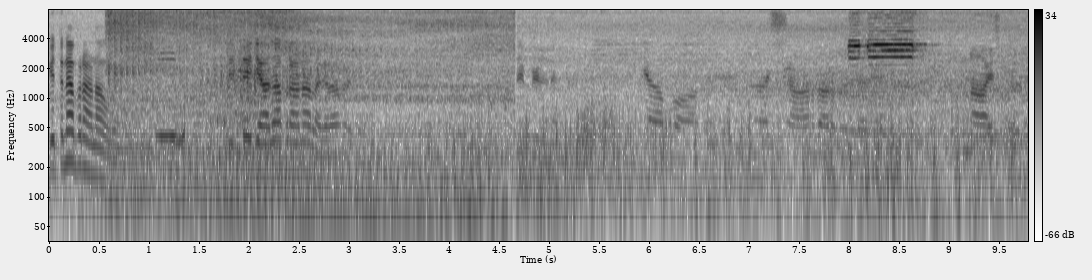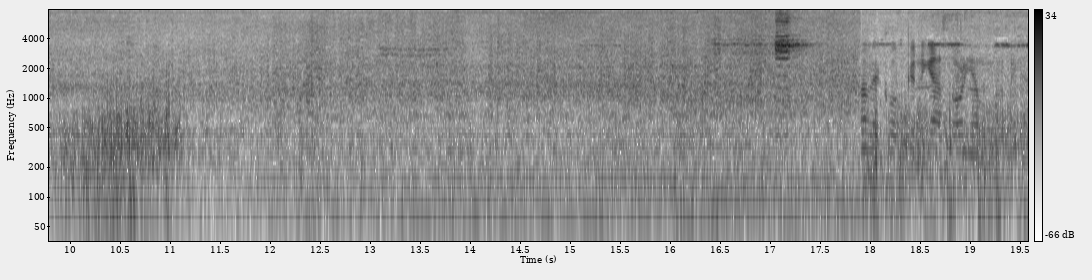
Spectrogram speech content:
ਕਿੰਨਾ ਪੁਰਾਣਾ ਹੋਗਾ ਇੱਥੇ ਜ਼ਿਆਦਾ ਪੁਰਾਣਾ ਲੱਗਦਾ ਰਿਹਾ ਮੇਰੇ ਕੋਲ। ਬਿਲਡਿੰਗ ਕੀ ਬਾਤ ਹੈ। ਕਿੰਨਾ ਸ਼ਾਨਦਾਰ ਬਿਲਡਿੰਗ ਨਾਈਸ ਬਿਲਡਿੰਗ ਵੇਖੋ ਕਿੰਨੀਆਂ ਸੋਹਣੀਆਂ ਮੂਰਤੀਆਂ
